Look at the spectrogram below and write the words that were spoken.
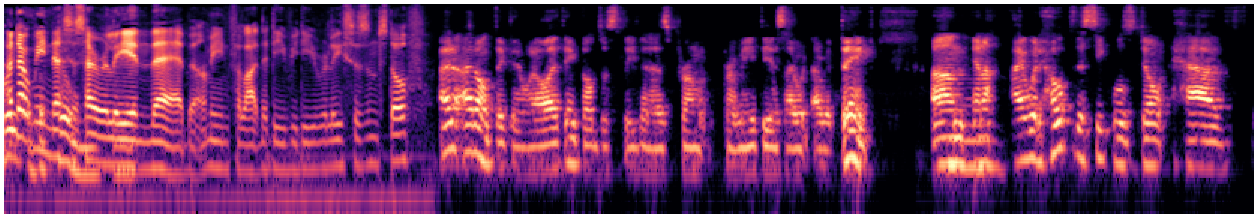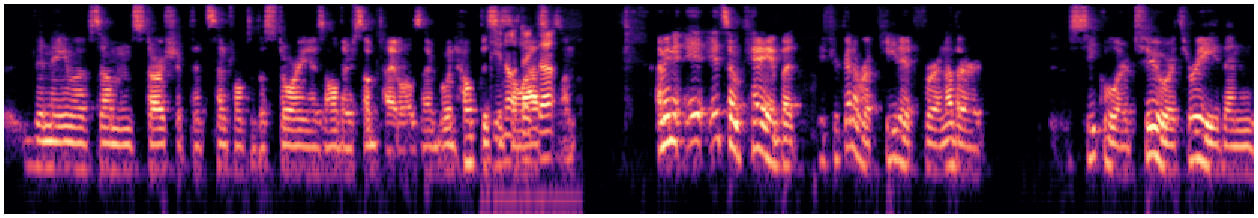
I don't mean necessarily in there, but I mean for like the DVD releases and stuff. I, I don't think they will. I think they'll just leave it as Prometheus. I would I would think. Um, and I, I would hope the sequels don't have the name of some starship that's central to the story as all their subtitles. I would hope this Do you is the not dig last that? one. I mean, it, it's okay, but if you're going to repeat it for another sequel or two or three, then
